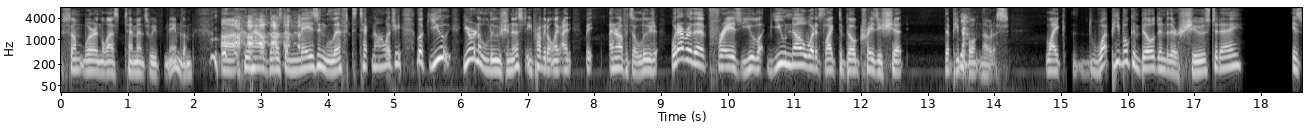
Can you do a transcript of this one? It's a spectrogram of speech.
somewhere in the last ten minutes we've named them, uh, who have the most amazing lift technology. Look, you you're an illusionist. You probably don't like. I but I don't know if it's illusion. Whatever the phrase you li- you know what it's like to build crazy shit that people don't notice. Like what people can build into their shoes today is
